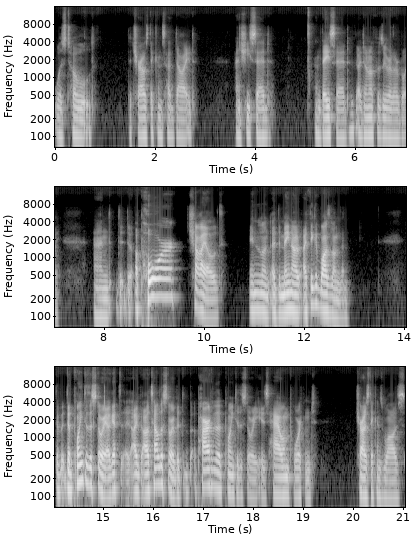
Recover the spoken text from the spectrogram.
was told that Charles Dickens had died. And she said, and they said, I don't know if it was a girl or a boy, and the, the, a poor child in London, uh, the may not, I think it was London, the, the point of the story i'll get to, I, i'll tell the story but part of the point of the story is how important charles dickens was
